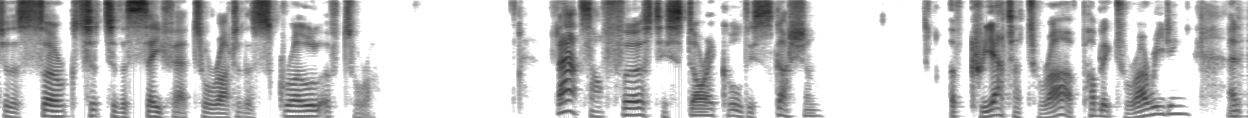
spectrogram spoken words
to the, to the Sefer Torah, to the scroll of Torah. That's our first historical discussion of Kriyat Torah, of public Torah reading, and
